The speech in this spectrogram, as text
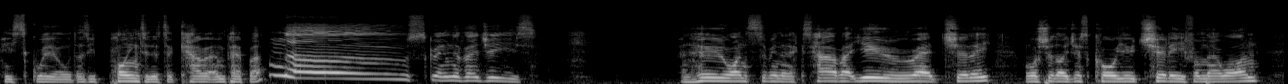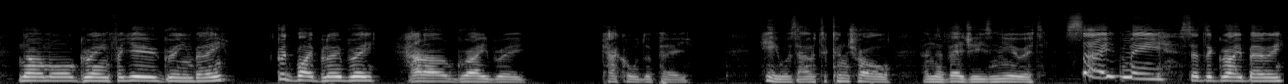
He squealed as he pointed it at Carrot and Pepper. No! screamed the veggies. And who wants to be next? How about you, Red Chili? Or should I just call you Chili from now on? No more green for you, Green Bean. Goodbye, Blueberry. Hello, Greyberry, cackled the pea. He was out of control, and the veggies knew it. Save me, said the greyberry.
